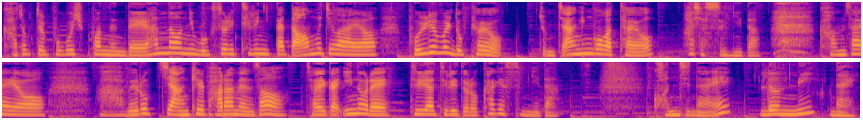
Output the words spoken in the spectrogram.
가족들 보고 싶었는데 한나 언니 목소리 들으니까 너무 좋아요. 볼륨을 높여요. 좀 짱인 것 같아요. 하셨습니다. 감사해요. 아, 외롭지 않길 바라면서 저희가 이 노래 들려드리도록 하겠습니다. 권진아의 Lonely Night.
